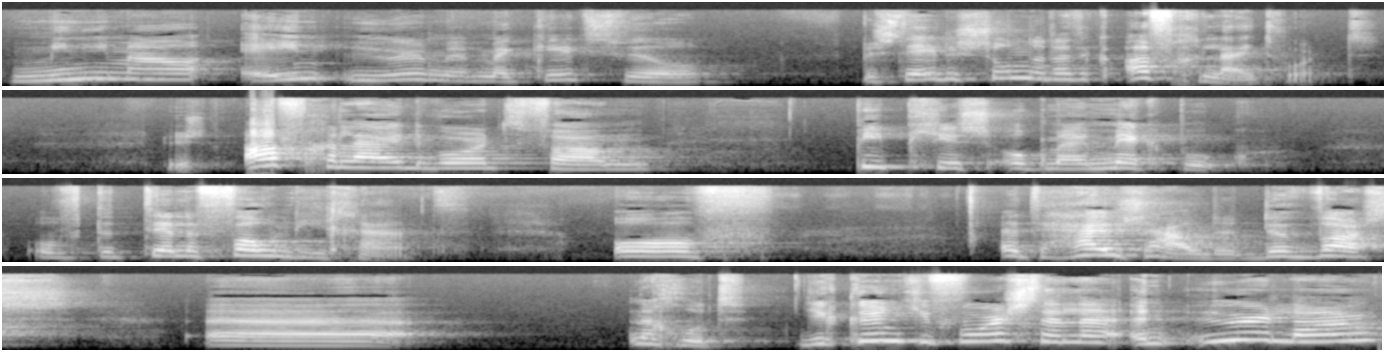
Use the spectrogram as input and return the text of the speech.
minimaal één uur met mijn kids wil besteden zonder dat ik afgeleid word. Dus afgeleid word van piepjes op mijn MacBook. Of de telefoon die gaat. Of het huishouden, de was. Uh, nou goed, je kunt je voorstellen een uur lang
